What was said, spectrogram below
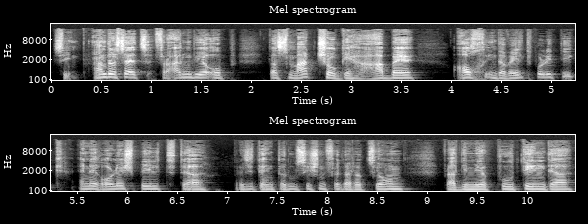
sind. Andererseits fragen wir, ob das Macho-Gehabe auch in der Weltpolitik eine Rolle spielt. Der Präsident der Russischen Föderation, Wladimir Putin, der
